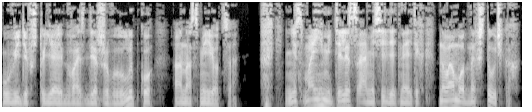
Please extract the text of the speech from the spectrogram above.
Увидев, что я едва сдерживаю улыбку, она смеется. «Не с моими телесами сидеть на этих новомодных штучках.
